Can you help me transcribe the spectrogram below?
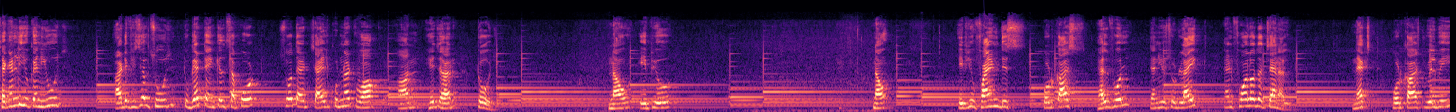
Secondly, you can use artificial shoes to get ankle support so that child could not walk on his or her toes. Now, if you now if you find this podcast helpful, then you should like and follow the channel. Next podcast will be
